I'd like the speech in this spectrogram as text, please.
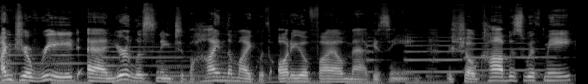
I'm Jo Reed, and you're listening to Behind the Mic with AudioFile Magazine. Michelle Cobb is with me.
